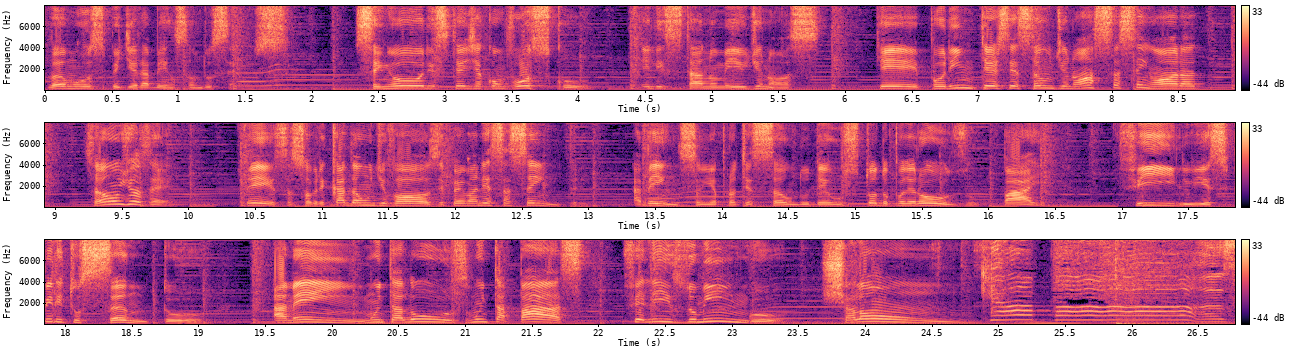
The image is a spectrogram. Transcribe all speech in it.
Vamos pedir a bênção dos céus. Senhor esteja convosco, Ele está no meio de nós. Que, por intercessão de Nossa Senhora, São José, Desça sobre cada um de vós e permaneça sempre a bênção e a proteção do Deus Todo-Poderoso, Pai, Filho e Espírito Santo. Amém. Muita luz, muita paz. Feliz domingo. Shalom. Que a paz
